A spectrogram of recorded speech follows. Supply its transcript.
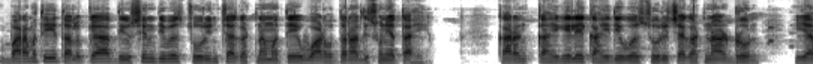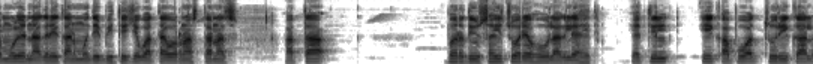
बारामती तालुक्यात दिवसेंदिवस चोरींच्या घटनांमध्ये वाढ होताना दिसून येत आहे. कारण काही गेले काही दिवस चोरीच्या घटना ड्रोन यामुळे नागरिकांमध्ये भीतीचे वातावरण असतानाच आता भरदिवसाही चोऱ्या होऊ लागल्या आहेत. यातील एक अपवाद चोरी काल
